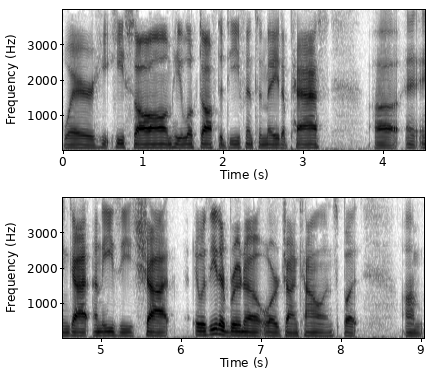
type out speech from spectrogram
where he, he saw him. He looked off the defense and made a pass uh, and, and, got an easy shot. It was either Bruno or John Collins, but um,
